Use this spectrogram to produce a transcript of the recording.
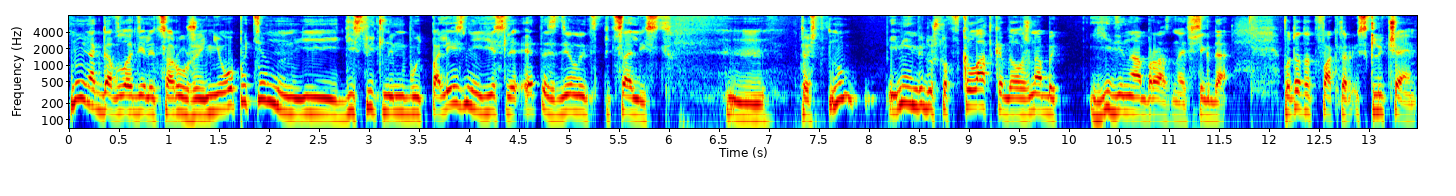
ну, иногда владелец оружия неопытен, и действительно ему будет полезнее, если это сделает специалист. То есть, ну, имеем в виду, что вкладка должна быть единообразная всегда. Вот этот фактор исключаем.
